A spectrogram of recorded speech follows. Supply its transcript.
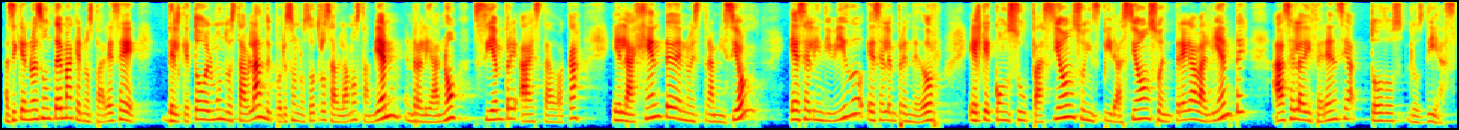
Así que no es un tema que nos parece del que todo el mundo está hablando y por eso nosotros hablamos también. En realidad no, siempre ha estado acá. El agente de nuestra misión es el individuo, es el emprendedor, el que con su pasión, su inspiración, su entrega valiente hace la diferencia todos los días.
